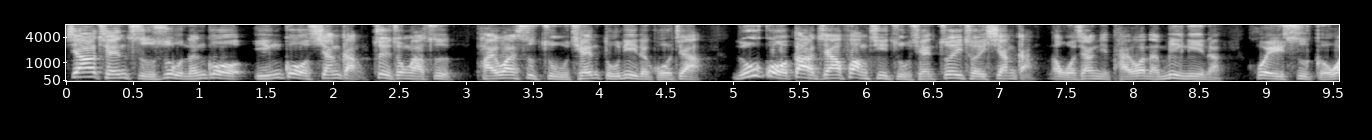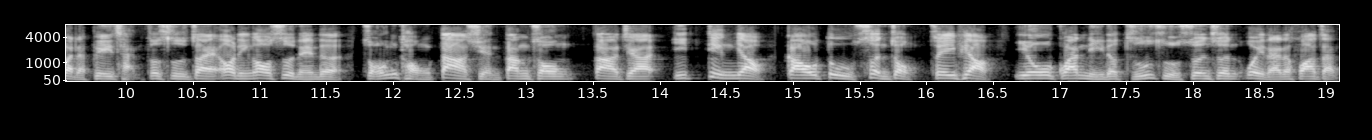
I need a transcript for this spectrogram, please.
加权指数能够赢过香港，最重要是台湾是主权独立的国家。如果大家放弃主权，追随香港，那我相信台湾的命运呢，会是格外的悲惨。这是在二零二四年的总统大选当中，大家一定要高度慎重。这一票攸关你的子子孙孙未来的发展，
